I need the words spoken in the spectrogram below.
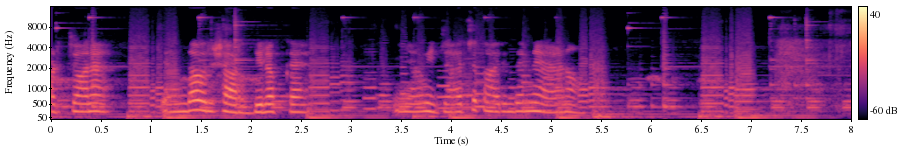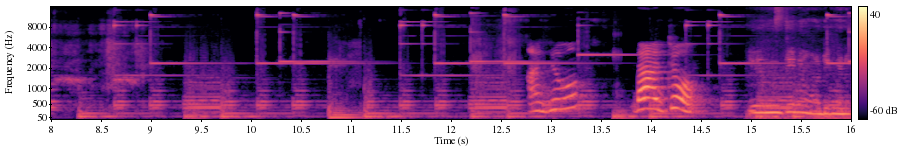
പഠിച്ചോനെ എന്താ ഒരു ഛർദിലൊക്കെ? ഞാൻ വിചാരിച്ച കാര്യം തന്നെയാണോ? അജു അജു. എന്തിനാണ് ഇങ്ങനെ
